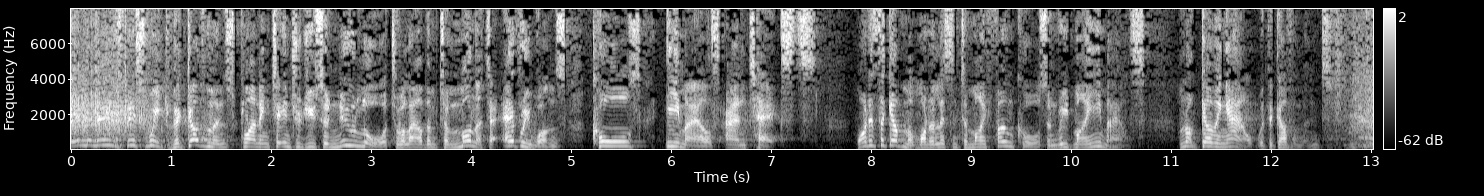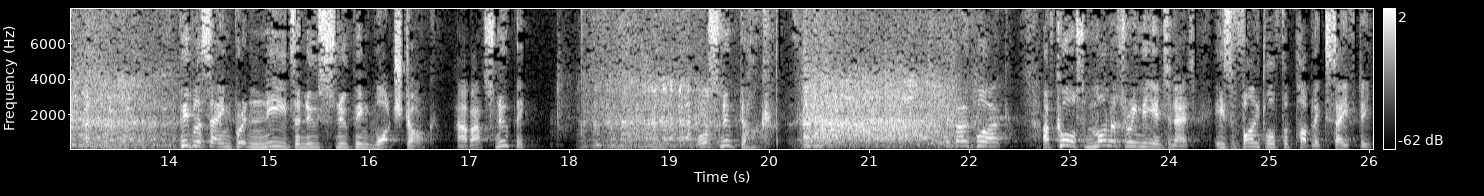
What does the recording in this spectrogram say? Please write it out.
In the news this week, the government's planning to introduce a new law to allow them to monitor everyone's calls, emails, and texts. Why does the government want to listen to my phone calls and read my emails? I'm not going out with the government. People are saying Britain needs a new snooping watchdog. How about Snoopy? or Snoop Dogg? they both work. Of course, monitoring the internet is vital for public safety.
